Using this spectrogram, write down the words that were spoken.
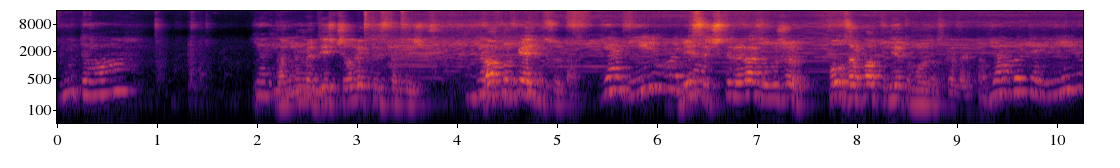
Ну да. Я Например, верю. 10 человек 300 тысяч. Я одну верю. пятницу там. Я верю в это. Месяц 4 раза уже пол зарплаты нету, можно сказать. Там. Я в это верю.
